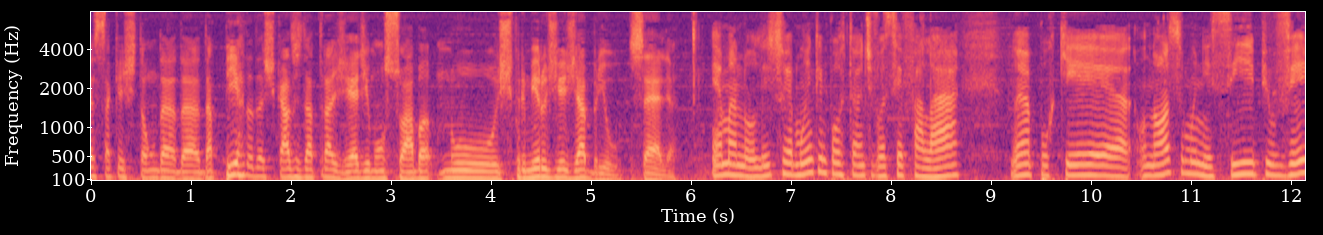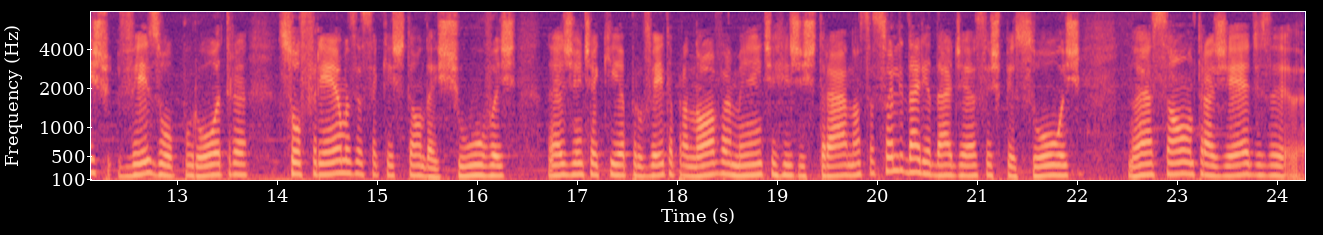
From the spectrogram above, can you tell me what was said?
essa questão da, da, da, perda das casas da tragédia em Monsuaba nos primeiros dias de abril. Célia. É, Manolo, isso é muito importante você falar, né? porque o nosso município, vez, vez ou por outra, sofremos essa questão das chuvas. Né? A gente aqui aproveita para novamente registrar nossa solidariedade a essas pessoas é? São tragédias eh,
